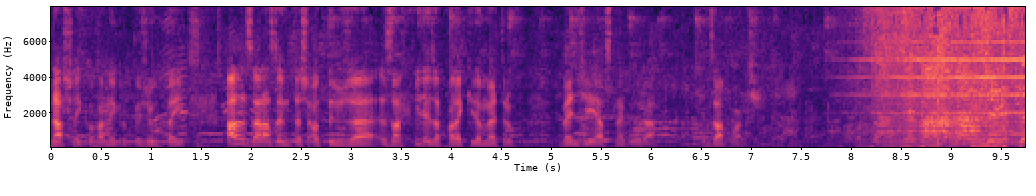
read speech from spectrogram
naszej kochanej grupie żółtej, ale zarazem też o tym, że za chwilę, za parę kilometrów będzie jasna góra. Zapłać. Wszyscy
